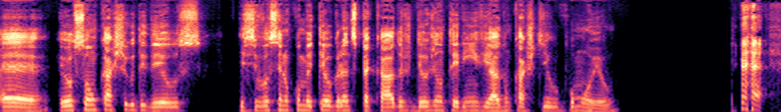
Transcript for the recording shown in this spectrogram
É, eu sou um castigo de Deus. E se você não cometeu grandes pecados, Deus não teria enviado um castigo como eu.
